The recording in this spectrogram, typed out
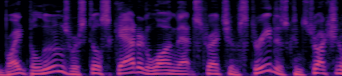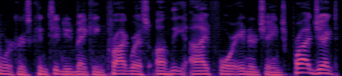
Bright balloons were still scattered along that stretch of street as construction workers continued making progress on the I 4 interchange project.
